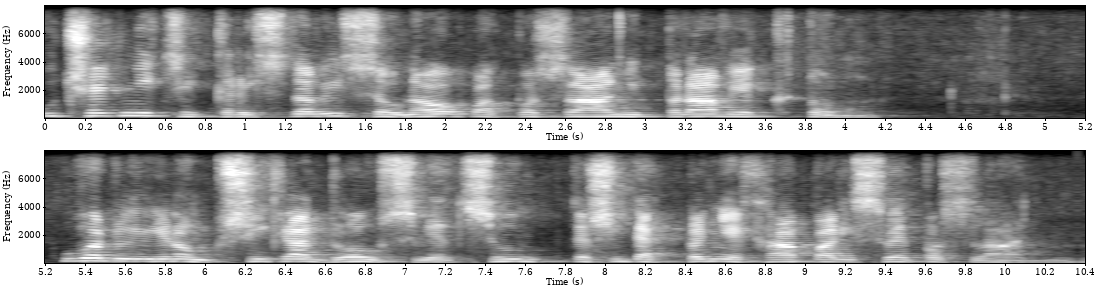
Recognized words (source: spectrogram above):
Učedníci Kristovi jsou naopak posláni právě k tomu. Uvedu jenom příklad dvou svědců, kteří tak plně chápali své poslání.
